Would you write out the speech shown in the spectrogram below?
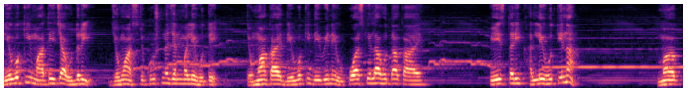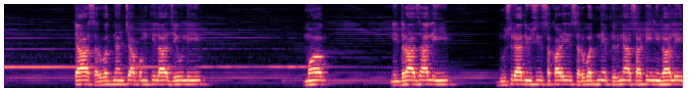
देवकी मातेच्या उदरी जेव्हा श्रीकृष्ण जन्मले होते तेव्हा काय देवकी देवीने उपवास केला होता काय? पेज तरी खाल्ली होती ना? मग त्या सर्वज्ञांच्या पंक्तीला जेवली. मग निद्रा झाली. दुसऱ्या दिवशी सकाळी सर्वज्ञ फिरण्यासाठी निघाले.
